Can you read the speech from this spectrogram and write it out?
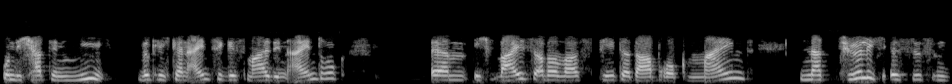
Und ich hatte nie, wirklich kein einziges Mal den Eindruck, ähm, ich weiß aber, was Peter Dabrock meint. Natürlich ist es ein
